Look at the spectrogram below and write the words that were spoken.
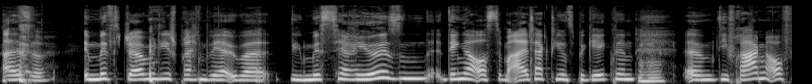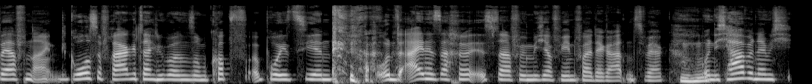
Also, Im Myth Germany sprechen wir ja über die mysteriösen Dinge aus dem Alltag, die uns begegnen, Mhm. ähm, die Fragen aufwerfen, die große Fragezeichen über unserem Kopf äh, projizieren. Und eine Sache ist da für mich auf jeden Fall der Gartenzwerg. Mhm. Und ich habe nämlich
